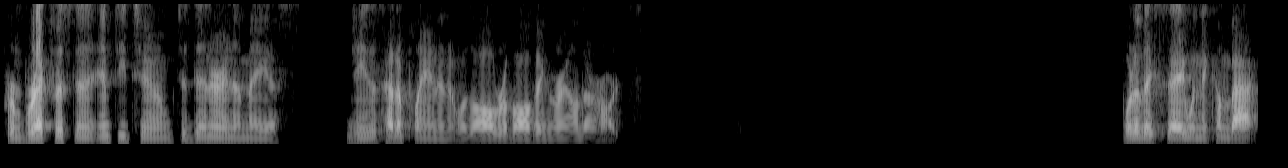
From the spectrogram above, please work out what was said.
From breakfast in an empty tomb to dinner in Emmaus, Jesus had a plan, and it was all revolving around our hearts. What do they say when they come back?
